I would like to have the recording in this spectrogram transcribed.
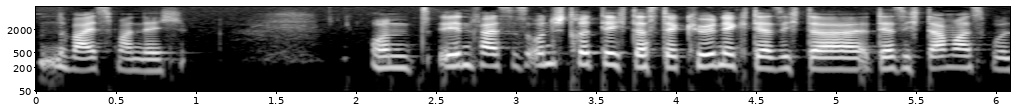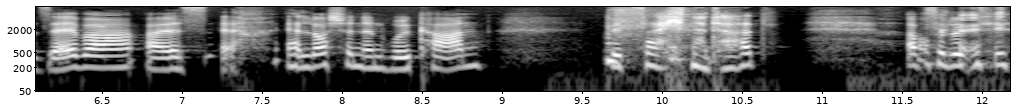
weiß man nicht. Und jedenfalls ist unstrittig, dass der König, der sich da, der sich damals wohl selber als erloschenen Vulkan bezeichnet hat, absolut okay.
